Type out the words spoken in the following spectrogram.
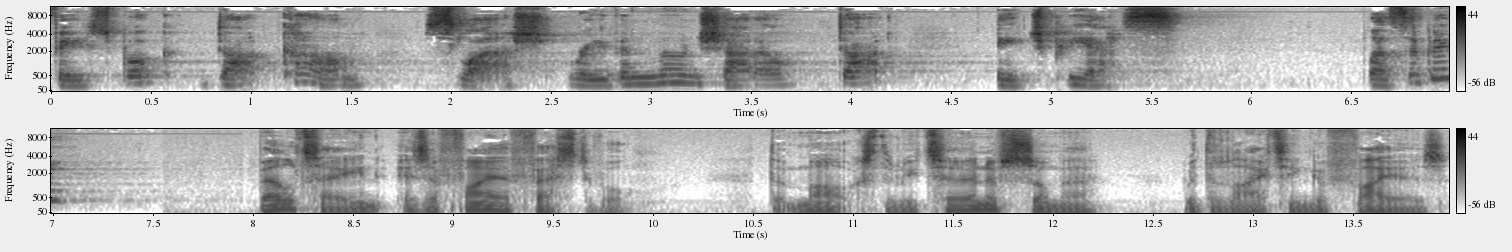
www.facebook.com slash ravenmoonshadow.hps. Blessed be. Beltane is a fire festival that marks the return of summer with the lighting of fires,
